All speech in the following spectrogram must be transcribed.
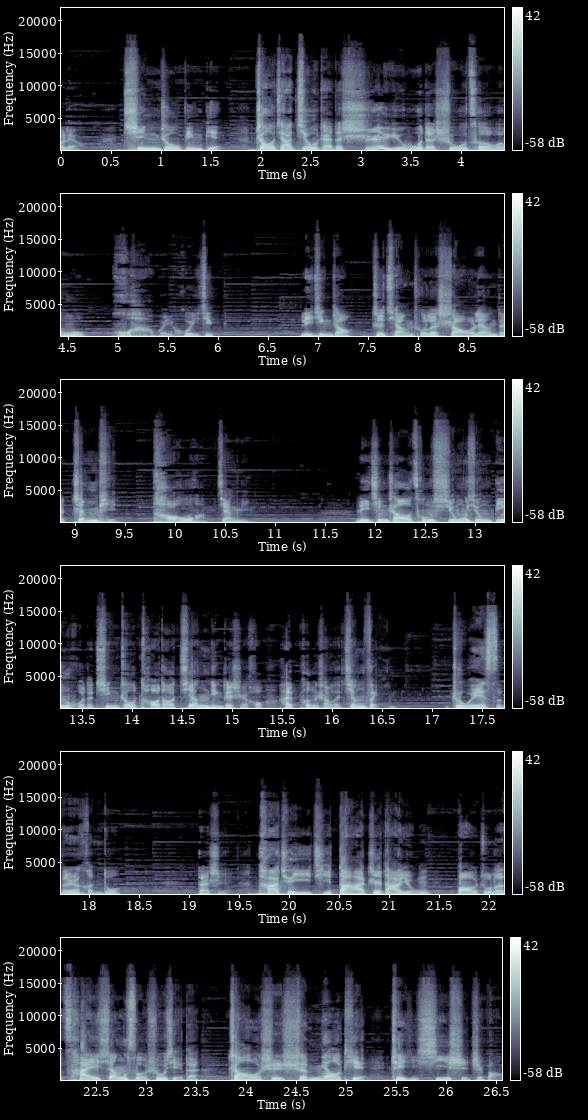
不料，青州兵变，赵家旧宅的十余屋的书册文物化为灰烬。李清照只抢出了少量的珍品，逃往江宁。李清照从熊熊兵火的青州逃到江宁的时候，还碰上了江匪，周围死的人很多，但是他却以其大智大勇，保住了蔡襄所书写的《赵氏神庙帖》这一稀世之宝，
